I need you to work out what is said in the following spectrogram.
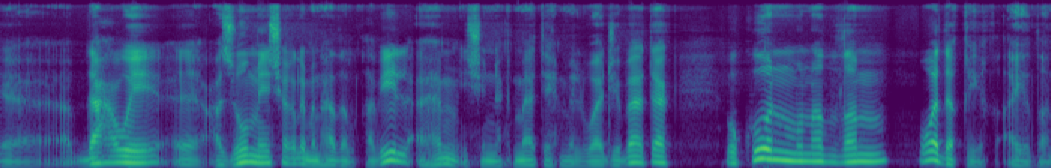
آه، دعوة آه، عزومة شغلة من هذا القبيل. أهم إشي أنك ما تهمل واجباتك وكون منظم ودقيق أيضا.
